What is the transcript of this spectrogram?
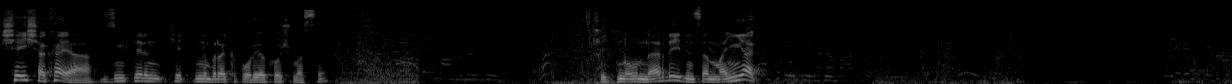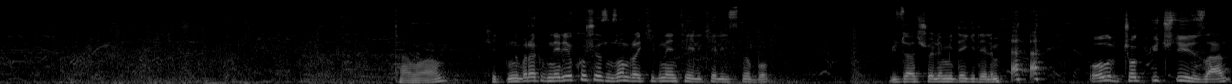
Şey şaka ya. Bizimkilerin Caitlyn'i bırakıp oraya koşması. Caitlyn oğlum neredeydin sen manyak? Tamam. Caitlyn'i bırakıp nereye koşuyorsunuz oğlum? Rakibin en tehlikeli ismi bu. Güzel şöyle mide gidelim. oğlum çok güçlüyüz lan.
